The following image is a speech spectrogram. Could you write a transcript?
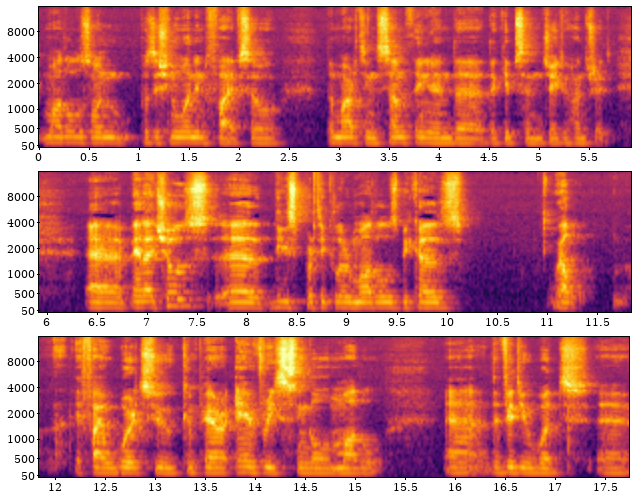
models on position 1 and 5 so the Martin something and the, Gibson J200 uh, and I chose uh, these particular models because well if I were to compare every single model the video would uh,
